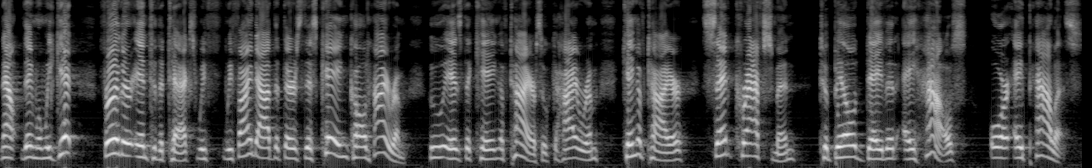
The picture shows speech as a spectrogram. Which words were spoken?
Now, then when we get further into the text, we, we find out that there's this king called Hiram, who is the king of Tyre. So Hiram, king of Tyre, sent craftsmen to build David a house or a palace.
